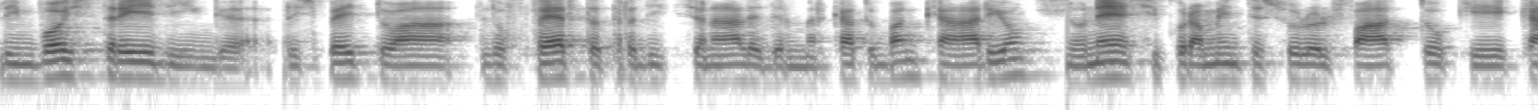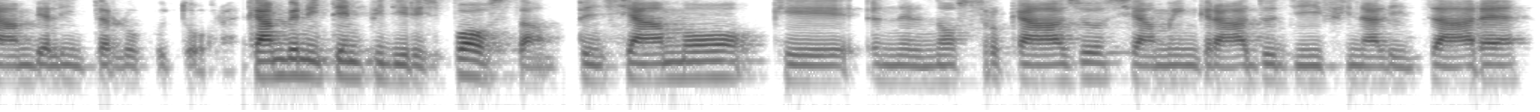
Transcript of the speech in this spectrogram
L'invoice trading rispetto all'offerta tradizionale del mercato bancario non è sicuramente solo il fatto che cambia l'interlocutore, cambiano i tempi di risposta. Pensiamo che nel nostro caso siamo in grado di finalizzare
